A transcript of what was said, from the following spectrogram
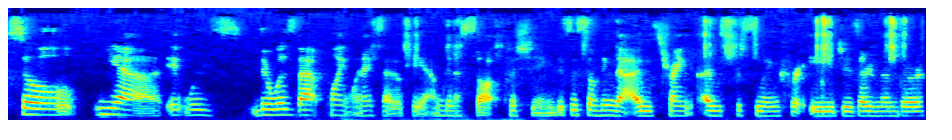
So yeah, it was there was that point when I said, okay, I'm gonna stop pushing. This is something that I was trying I was pursuing for ages. I remember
